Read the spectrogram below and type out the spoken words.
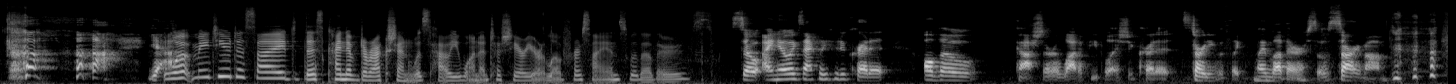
yeah. What made you decide this kind of direction was how you wanted to share your love for science with others? So I know exactly who to credit, although gosh, there are a lot of people I should credit, starting with like my mother. So sorry, mom.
